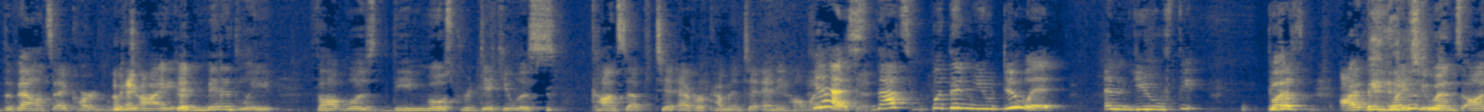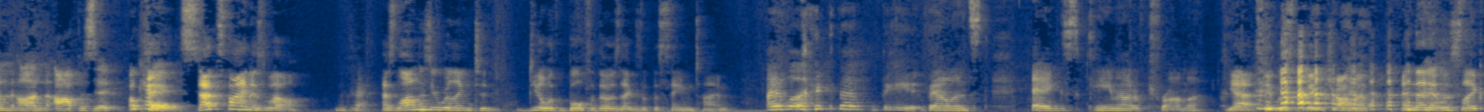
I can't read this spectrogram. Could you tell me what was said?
the balanced egg carton, which Okay, I good. admittedly thought was the most ridiculous concept to ever come into any home. Yes, lived that's. But then you do it, and you feel because but I leave my two ends on on opposite okay poles. that's fine as well Okay. as long as you're willing to deal with both of those eggs at the same time I like that the balanced eggs came out of trauma. Yeah, it was big trauma. And then it was like,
